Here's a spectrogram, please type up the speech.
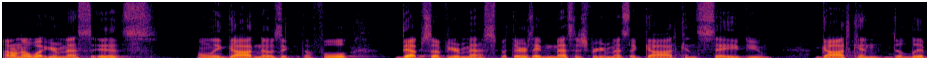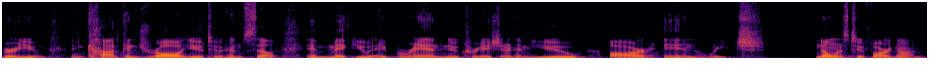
I don't know what your mess is. Only God knows the full depths of your mess, but there's a message for your mess that God can save you. God can deliver you, and God can draw you to Himself and make you a brand new creation in Him. You are in reach. No one is too far gone.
